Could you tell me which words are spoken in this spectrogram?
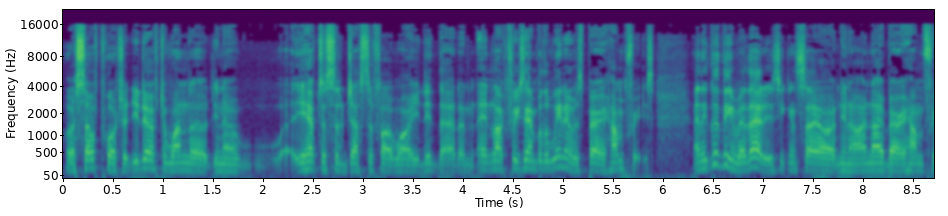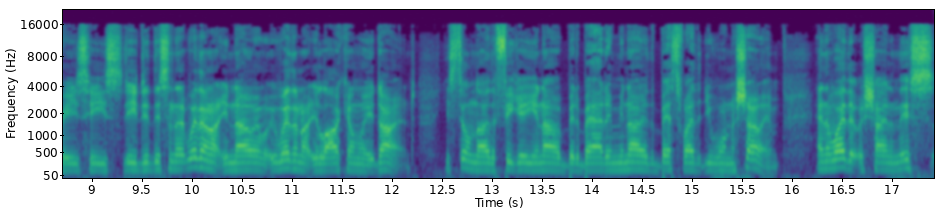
or a self portrait, you do have to wonder, you know, you have to sort of justify why you did that. And, and like for example, the winner was Barry Humphries, and the good thing about that is you can say, oh, you know, I know Barry Humphries, he's he did this and that. Whether or not you know him, whether or not you like him or you don't, you still know the figure, you know a bit about him, you know the best way that you want to show him. And the way that was shown in this,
